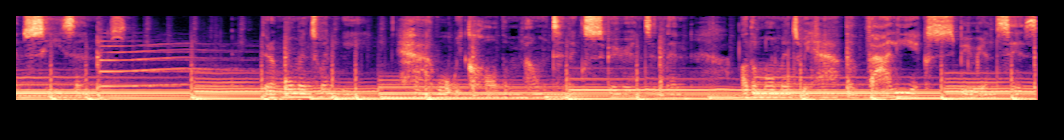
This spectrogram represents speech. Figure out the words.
and seasons. There are moments when we have what we call the mountain experience, and then other moments we have the valley experiences.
